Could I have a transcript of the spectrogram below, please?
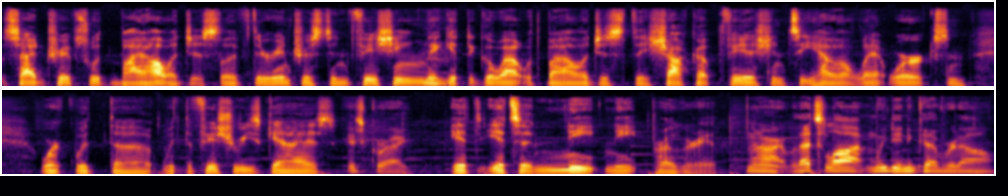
side trips with biologists. So if they're interested in fishing, they get to go out with biologists. They shock up fish and see how all that works, and work with uh, with the fisheries guys. It's great. It, it's a neat, neat program. All right, well, that's a lot, and we didn't cover it all.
